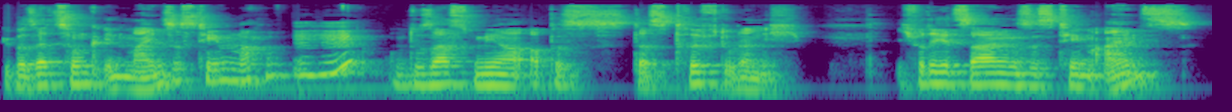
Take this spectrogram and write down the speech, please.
Übersetzung in mein System machen mhm. und du sagst mir, ob es das trifft oder nicht. Ich würde jetzt sagen, System 1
